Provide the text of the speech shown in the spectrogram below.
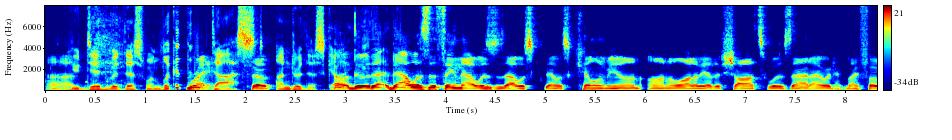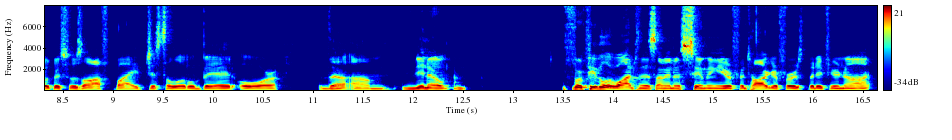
Uh, you did with this one. Look at the right. dust so, under this guy. Oh, dude, that that was the thing that was that was that was killing me on on a lot of the other shots was that I would my focus was off by just a little bit or the um you know for people who are watching this, I mean, assuming you're photographers, but if you're not,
